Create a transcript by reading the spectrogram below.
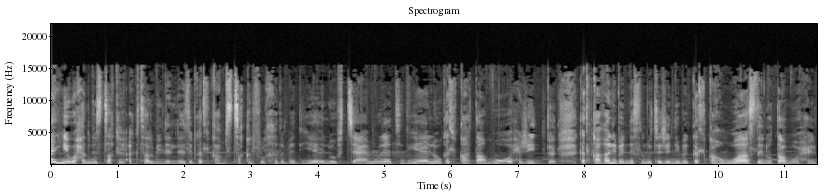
أي واحد مستقل أكثر من اللازم كتلقاه مستقل في الخدمة ديالو في التعاملات ديالو كتلقاه طموح جدا. كتلقى غالبا الناس المتجنبين كتلقاهم واصلين وطموحين.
